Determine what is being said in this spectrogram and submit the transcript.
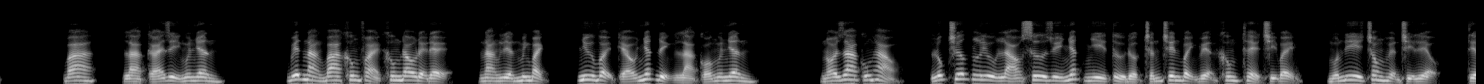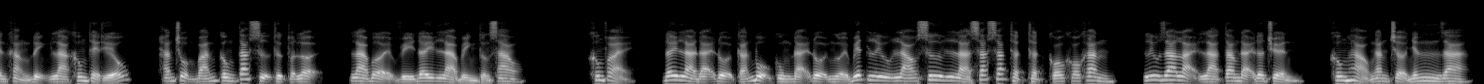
Ba, là cái gì nguyên nhân? Biết nàng ba không phải không đau đệ đệ, nàng liền minh bạch, như vậy kéo nhất định là có nguyên nhân. Nói ra cũng hảo, lúc trước lưu lão sư duy nhất nhi tử được chấn trên bệnh viện không thể trị bệnh, muốn đi trong huyện trị liệu, tiền khẳng định là không thể thiếu, hắn trộm bán công tác sự thực thuận lợi, là bởi vì đây là bình thường sao. Không phải, đây là đại đội cán bộ cùng đại đội người biết lưu lão sư là sát sát thật thật có khó khăn, lưu ra lại là tam đại đơn truyền, không hảo ngăn trở nhân ra.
